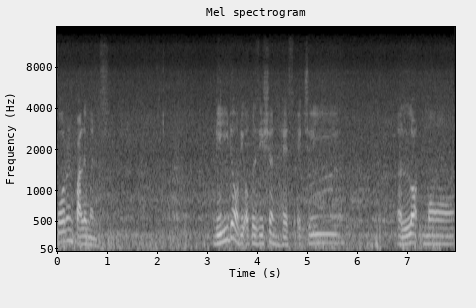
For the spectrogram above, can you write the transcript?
foreign parliaments the leader of the opposition has actually a lot more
